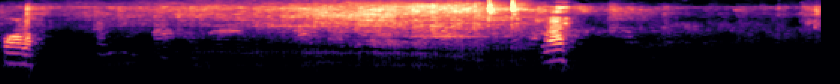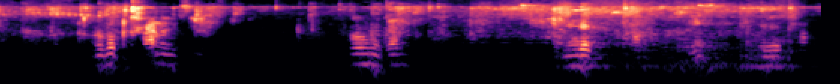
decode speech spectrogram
挂了，来，我都看了，好，你干，你别，你别。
